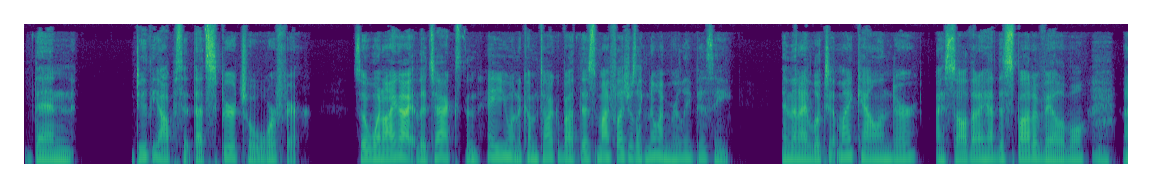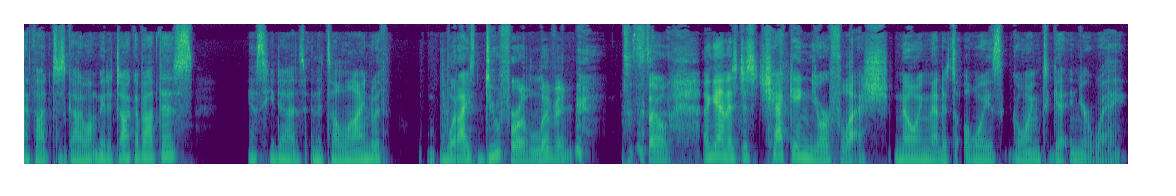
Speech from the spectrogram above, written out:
then do the opposite. That's spiritual warfare. So when I got the text and, hey, you want to come talk about this? My flesh was like, no, I'm really busy. And then I looked at my calendar. I saw that I had the spot available. And I thought, does God want me to talk about this? Yes, He does. And it's aligned with what I do for a living. so again, it's just checking your flesh, knowing that it's always going to get in your way.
